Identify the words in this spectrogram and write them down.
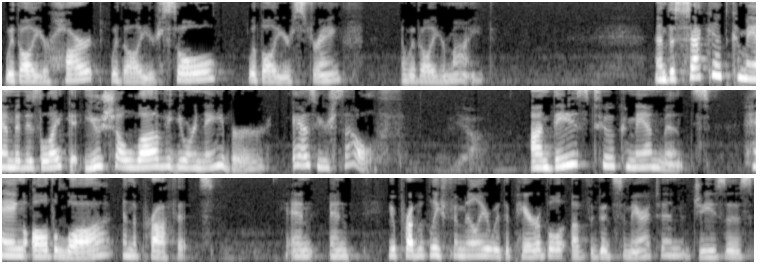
with all your heart, with all your soul, with all your strength, and with all your mind. And the second commandment is like it you shall love your neighbor as yourself. On these two commandments hang all the law and the prophets. And, and you're probably familiar with the parable of the Good Samaritan. Jesus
